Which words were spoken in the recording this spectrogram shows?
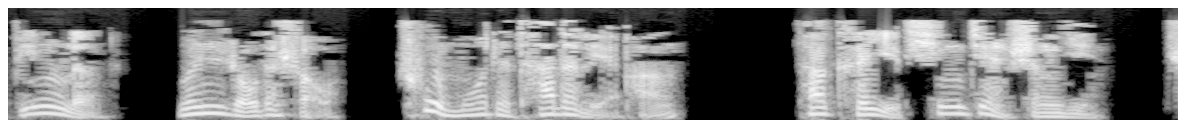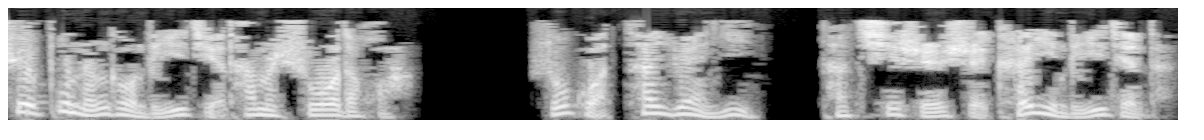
冰冷温柔的手触摸着他的脸庞，他可以听见声音，却不能够理解他们说的话。如果他愿意，他其实是可以理解的，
